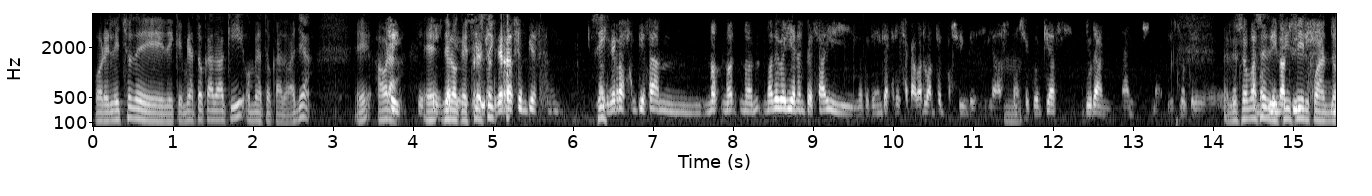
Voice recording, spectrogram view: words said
por el hecho de, de que me ha tocado aquí o me ha tocado allá. ¿Eh? Ahora, eh, de lo que sí estoy... Las guerras empiezan, las guerras empiezan, no, no, no, deberían empezar y lo que tienen que hacer es acabar lo antes posible y las mm. consecuencias duran años. Es lo que, Pero eso va a ser difícil cuando,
